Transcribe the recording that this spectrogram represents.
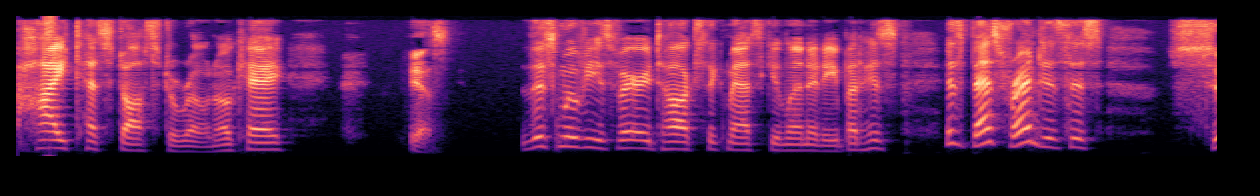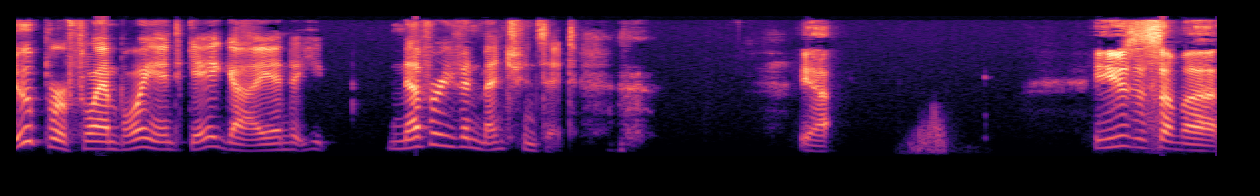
high testosterone. Okay, Yes. This movie is very toxic masculinity, but his his best friend is this super flamboyant gay guy, and he never even mentions it. Yeah. He uses some uh,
